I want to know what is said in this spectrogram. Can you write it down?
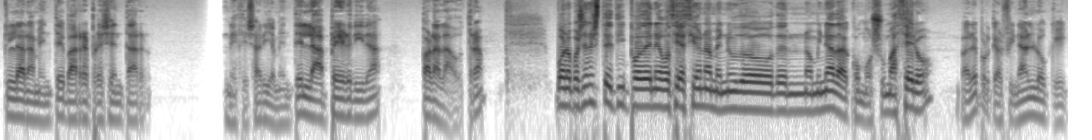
claramente va a representar necesariamente la pérdida para la otra. Bueno, pues en este tipo de negociación, a menudo denominada como suma cero, ¿vale? Porque al final lo que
